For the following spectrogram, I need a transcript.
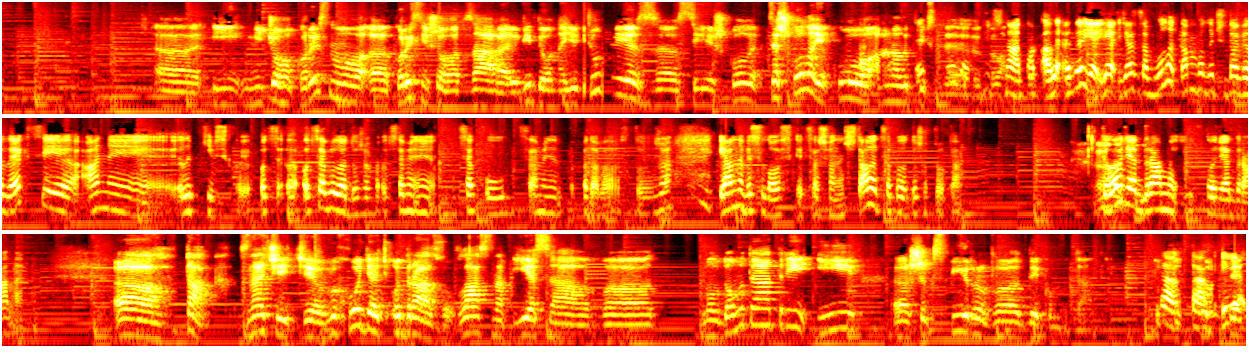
Е, і нічого корисного, е, кориснішого за відео на Ютубі з, з цієї школи. Це школа, яку Анна Липківська вела. Дійсно, так, але, але я, я, я забула, там були чудові лекції Анни Липківської. Оце, оце було дуже оце мені це кул, це мені подобалось дуже. І Анна Веселовська, це що вони читали, це було дуже круто. Теорія Е, драми і історія драми. Так, значить, виходять одразу власна п'єса в е, молодому театрі і е, Шекспір в дикому театрі. Так, так. І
